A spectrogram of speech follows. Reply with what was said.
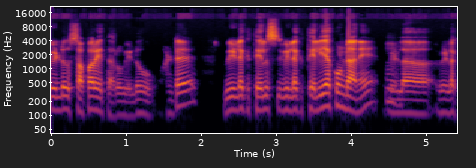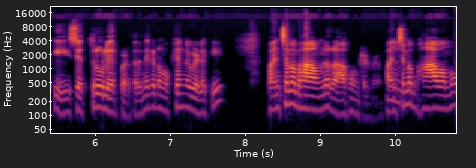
వీళ్ళు సఫర్ అవుతారు వీళ్ళు? అంటే వీళ్ళకి తెలుసు వీళ్ళకి తెలియకుండానే వీళ్ళ వీళ్ళకి శత్రువులు ఏర్పడతారు. ఎందుకంటే ముఖ్యంగా వీళ్ళకి పంచమ భావంలో రాహు ఉంటాడు మేడం. పంచమ భావము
